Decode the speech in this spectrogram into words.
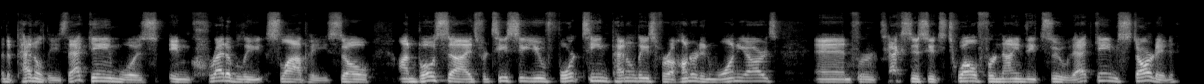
the penalties. That game was incredibly sloppy. So on both sides, for TCU, 14 penalties for 101 yards. And for Texas, it's 12 for 92. That game started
